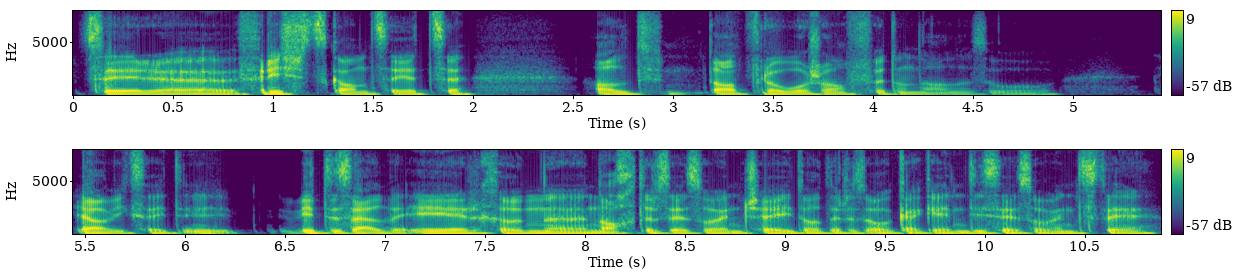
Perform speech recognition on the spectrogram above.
sehr äh, frisch das Ganze jetzt. Halt die Abfrau, die arbeitet und alles. So ja, wie gesagt, ich werde selber eher können nach der Saison entscheiden oder so gegen Ende der Saison, wenn es der,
